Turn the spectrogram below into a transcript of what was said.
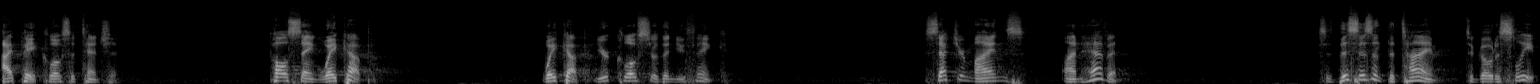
I pay close attention. Paul's saying, Wake up. Wake up. You're closer than you think. Set your minds on heaven. He says, This isn't the time to go to sleep.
